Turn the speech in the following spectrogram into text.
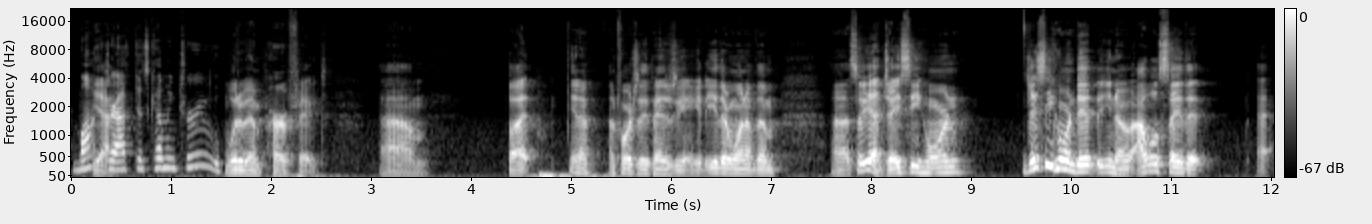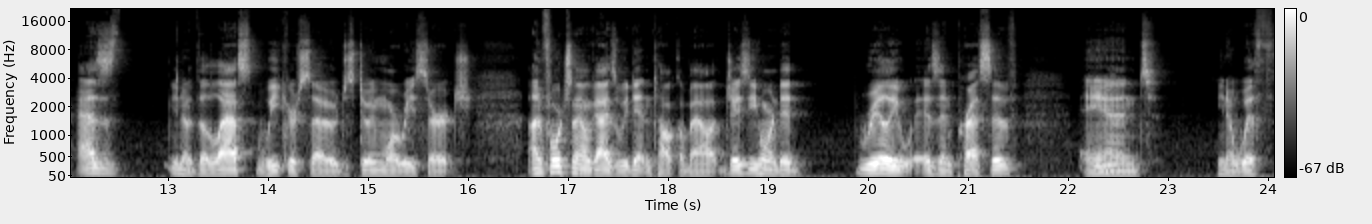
mock Yeah. draft is coming true. would have been perfect. Um, but you know, unfortunately, the Panthers didn't get either one of them. Uh, so yeah, Jaycee Horn, Jaycee Horn did. You know, I will say that as you know, the last week or so, just doing more research. Unfortunately, on guys we didn't talk about, Jaycee Horn did really is impressive, and you know, with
